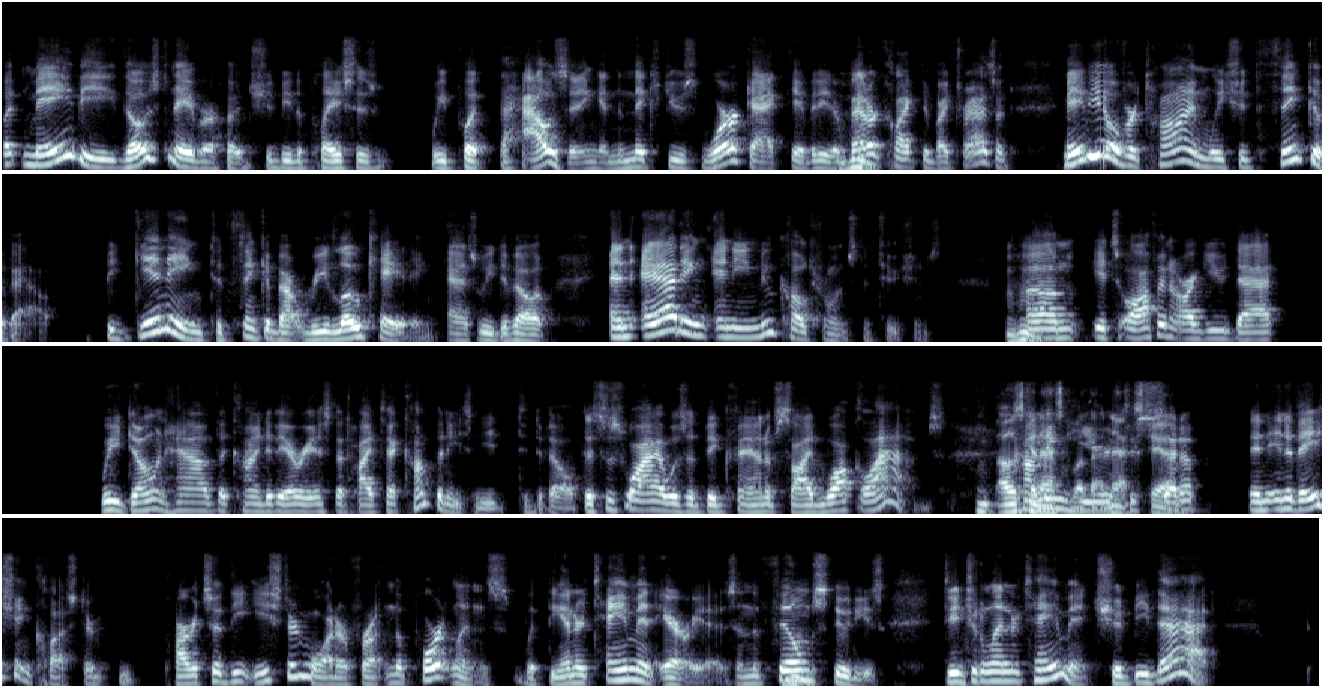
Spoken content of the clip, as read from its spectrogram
but maybe those neighborhoods should be the places we put the housing and the mixed use work activity. They're mm-hmm. better collected by transit. Maybe over time we should think about beginning to think about relocating as we develop and adding any new cultural institutions. Mm-hmm. Um, it's often argued that we don't have the kind of areas that high tech companies need to develop. This is why I was a big fan of Sidewalk Labs. Mm, I was going to ask about that next. To yeah. set up an innovation cluster, parts of the eastern waterfront and the Portlands with the entertainment areas and the film mm. studios. Digital entertainment should be that.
